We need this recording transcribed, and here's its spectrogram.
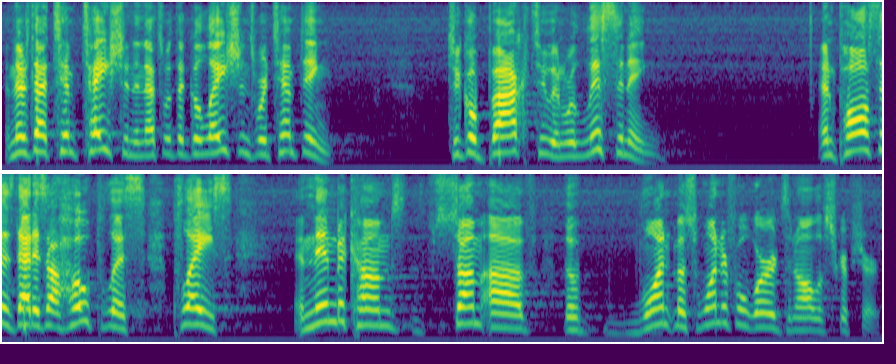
And there's that temptation, and that's what the Galatians were tempting to go back to, and we're listening. And Paul says that is a hopeless place, and then becomes some of the one, most wonderful words in all of Scripture.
